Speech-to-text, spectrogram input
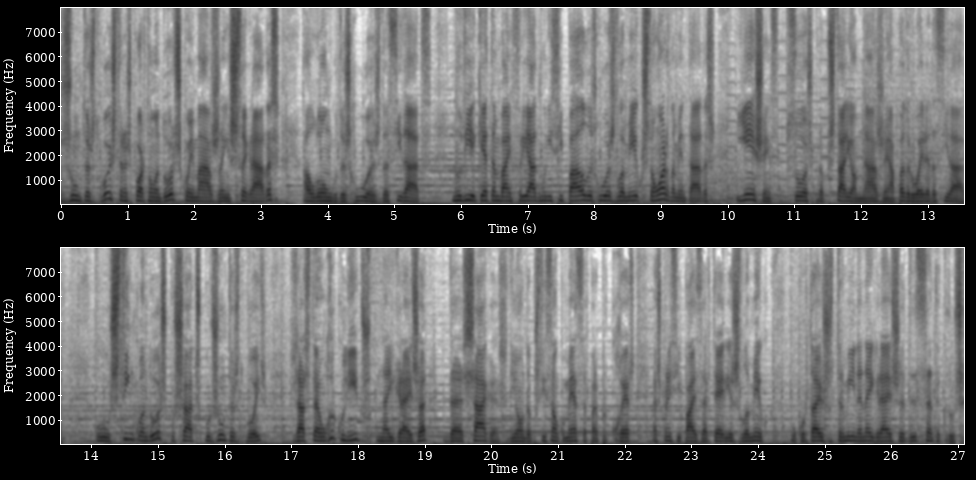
Juntas de bois transportam andores com imagens sagradas ao longo das ruas da cidade. No dia que é também feriado municipal, as ruas de Lamego estão ornamentadas e enchem-se de pessoas para prestarem homenagem à padroeira da cidade. Os cinco andores, puxados por juntas de bois, já estão recolhidos na Igreja das Chagas, de onde a procissão começa para percorrer as principais artérias de Lamego. O cortejo termina na Igreja de Santa Cruz.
